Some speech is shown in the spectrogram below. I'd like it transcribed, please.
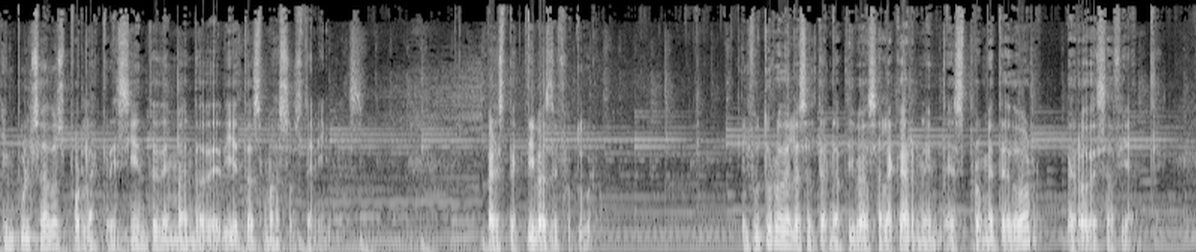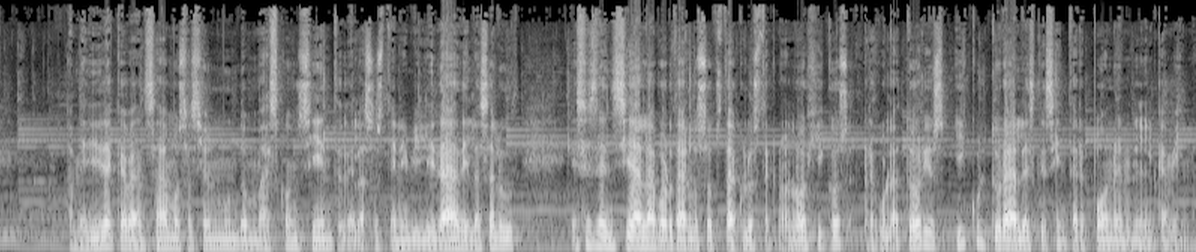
impulsados por la creciente demanda de dietas más sostenibles. Perspectivas de futuro. El futuro de las alternativas a la carne es prometedor, pero desafiante. A medida que avanzamos hacia un mundo más consciente de la sostenibilidad y la salud, es esencial abordar los obstáculos tecnológicos, regulatorios y culturales que se interponen en el camino.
